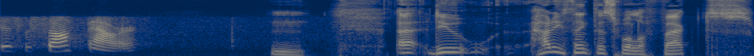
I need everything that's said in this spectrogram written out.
is the soft power. Hmm. Uh, do you, how do you think this will affect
